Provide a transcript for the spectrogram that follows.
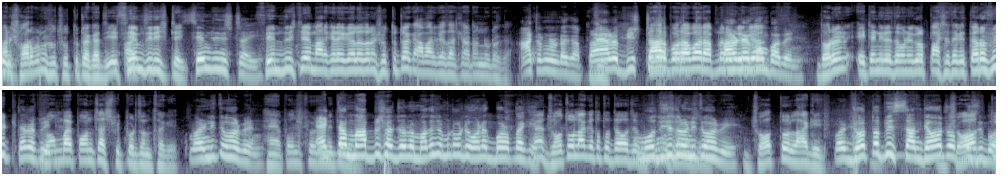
মানে সর্বনিম্ন সত্তর টাকা। এই আচ্ছা। সেম জিনিসটাই। সেম জিনিসটাই। সেম জিনিসটাই মার্কেটে গেলে ধরেন সত্তর টাকা আমার কাছে আসলে আটান্ন টাকা। আটান্ন টাকা প্রায় আরও বিশ টাকা তারপর আবার আপনার ধরেন এটা নিলে যেমন এগুলো পাশে থাকে তেরো ফিট 13 লম্বায় পঞ্চাশ ফিট পর্যন্ত থাকে। মানে নিতে পারবেন? হ্যাঁ পঞ্চাশ নিতে একটা। মাদ্রাসার জন্য মাদ্রাসা মোটামুটি অনেক বড় থাকে। হ্যাঁ যত লাগে তত দেওয়া যাবে। মসজিদের কোনো নিতে পারবি? নেই। যত লাগে। মানে যত পিস চান দেওয়া তো যত পসিবল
